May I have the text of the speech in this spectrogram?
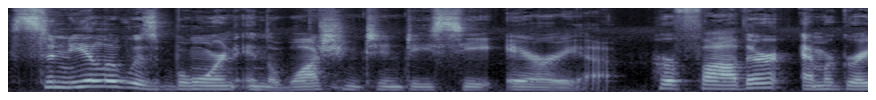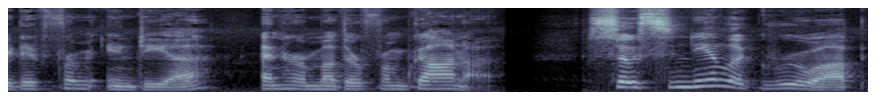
Soneela was born in the Washington, D.C. area. Her father emigrated from India and her mother from Ghana. So Soneela grew up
